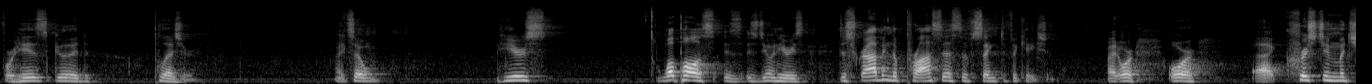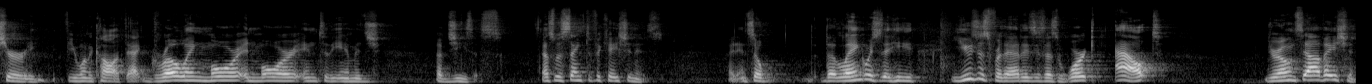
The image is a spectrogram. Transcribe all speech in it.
for his good pleasure. Right, so here's what Paul is, is, doing here. He's describing the process of sanctification, right? Or, or uh, Christian maturity, if you want to call it that, growing more and more into the image of Jesus. That's what sanctification is. Right? And so the language that he uses for that is he says, work out your own salvation.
